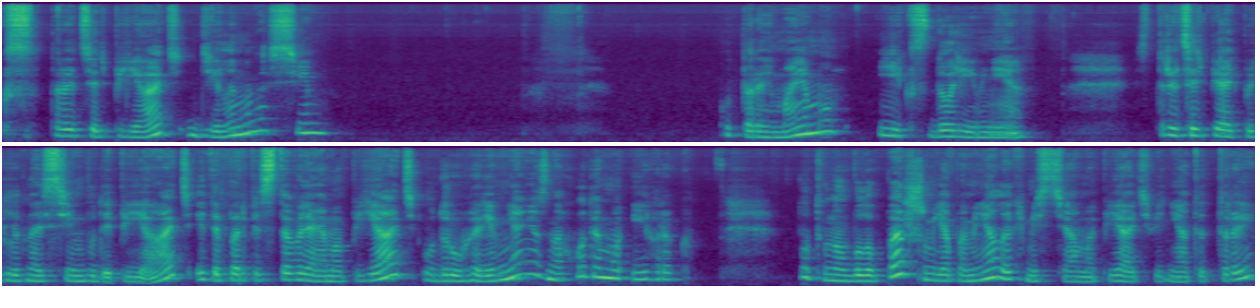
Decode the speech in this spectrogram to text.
х 35, ділимо на 7. Отримаємо х дорівнює 35 поділити на 7 буде 5. І тепер підставляємо 5 у друге рівняння, знаходимо y. Тут воно було першим, я поміняла їх місцями. 5 відняти 3.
